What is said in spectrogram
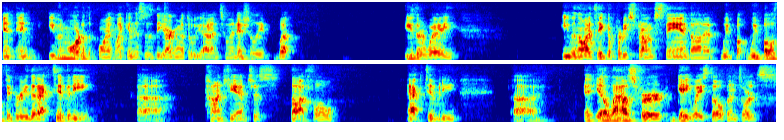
And and even more to the point, like and this is the argument that we got into initially, but either way, even though I take a pretty strong stand on it, we we both agree that activity. Uh, conscientious, thoughtful activity. Uh, it, it allows for gateways to open towards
